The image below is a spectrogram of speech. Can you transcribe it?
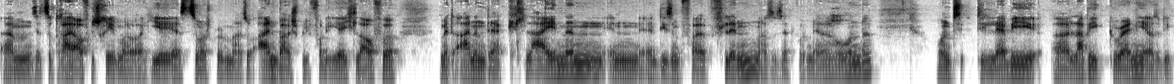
Ähm, hat so drei aufgeschrieben, aber hier ist zum Beispiel mal so ein Beispiel von ihr. Ich laufe mit einem der Kleinen, in, in diesem Fall Flynn, also sie hat wohl mehrere Hunde, und die Labby, äh, Labby Granny, also die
